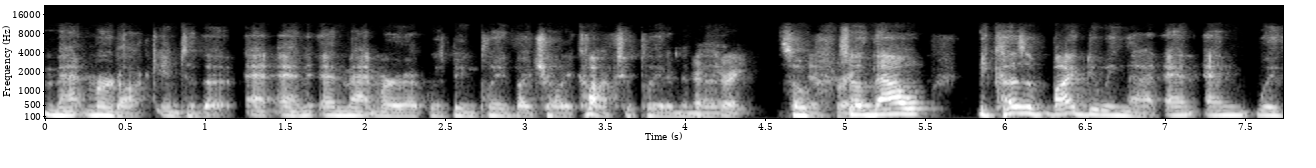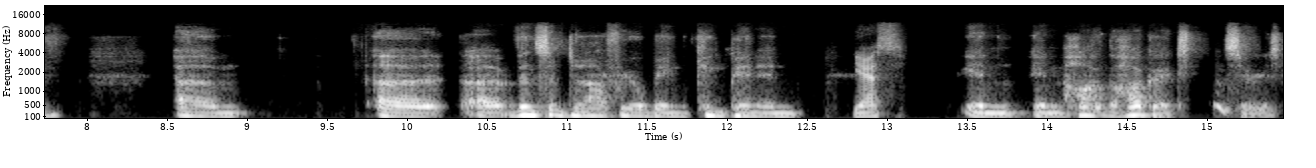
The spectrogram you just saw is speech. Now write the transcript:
matt murdock into the and and, matt murdock was being played by charlie cox who played him in that's the right so That's so now because of by doing that and and with um uh, uh vincent d'onofrio being kingpin in yes in in Haw- the hawkeye t- series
